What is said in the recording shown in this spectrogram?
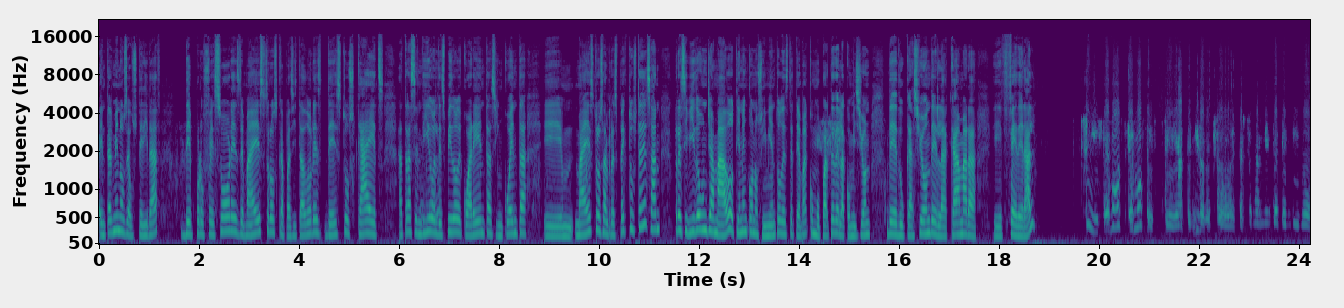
en términos de austeridad de profesores, de maestros, capacitadores de estos CAETS. Ha trascendido el despido de 40, 50 maestros al respecto. ¿Ustedes han recibido un llamado tienen conocimiento de este tema como parte de la Comisión de Educación de la Cámara Federal? Sí, hemos, hemos este, atendido, de hecho, personalmente atendido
